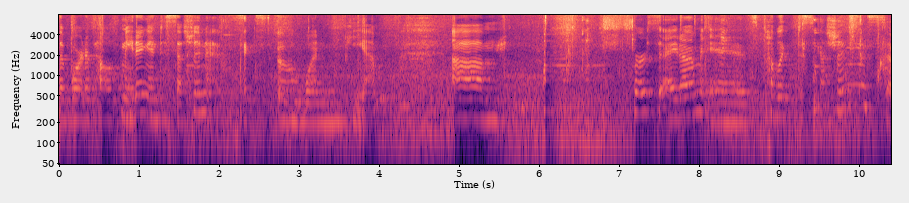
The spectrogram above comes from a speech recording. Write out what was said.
the Board of Health meeting into session at 6:01 PM. Um, First item is public discussion, so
